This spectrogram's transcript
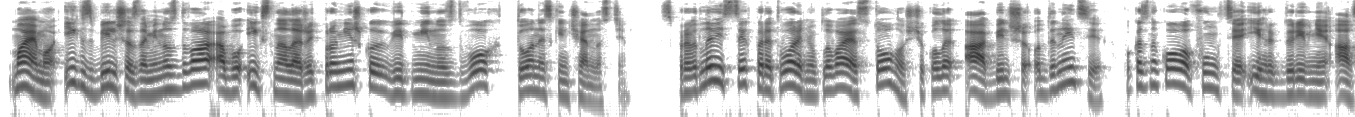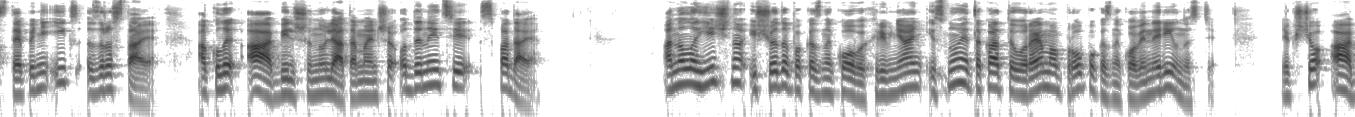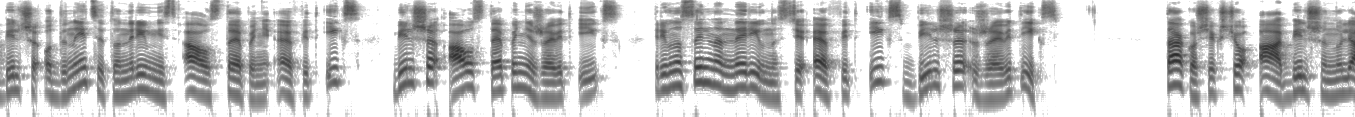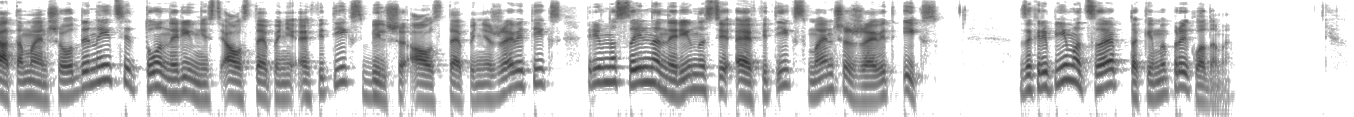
Маємо х більше за мінус 2 або х належить проміжку від мінус 2 до нескінченності. Справедливість цих перетворень випливає з того, що коли а більше одиниці, показникова функція y дорівнює а в степені х зростає, а коли а більше нуля та менше одиниці спадає. Аналогічно і щодо показникових рівнянь існує така теорема про показникові нерівності. Якщо а більше одиниці, то нерівність а у степені f від x більше а у степені g від x, рівносильна нерівності f від x більше g від x. Також, якщо а більше нуля та менше одиниці, то нерівність а у степені f від x більше а у степені g від x рівносильна нерівності f від x менше g від x. Закріпімо це такими прикладами.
